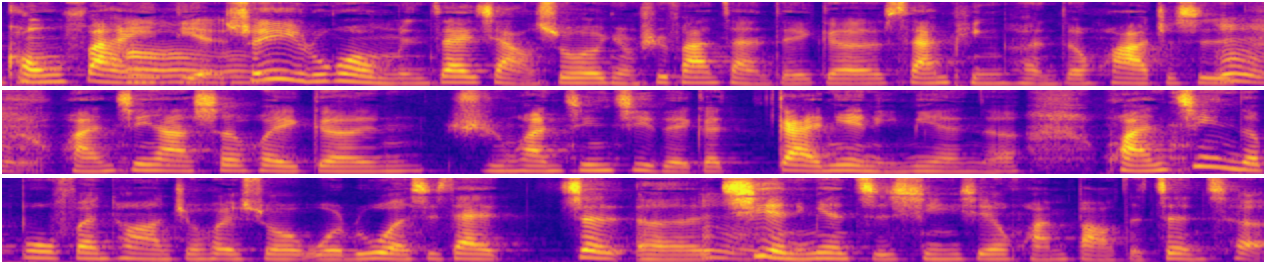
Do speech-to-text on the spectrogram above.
空泛一点，所以如果我们在讲说永续发展的一个三平衡的话，就是环境啊、社会跟循环经济的一个概念里面呢，环境的部分通常就会说，我如果是在政呃企业里面执行一些环保的政策，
